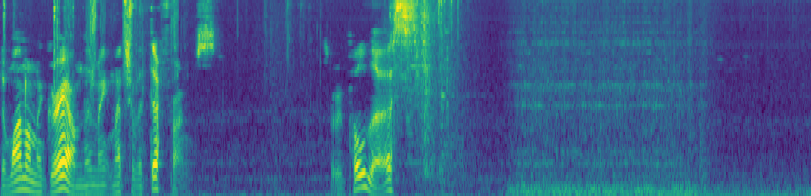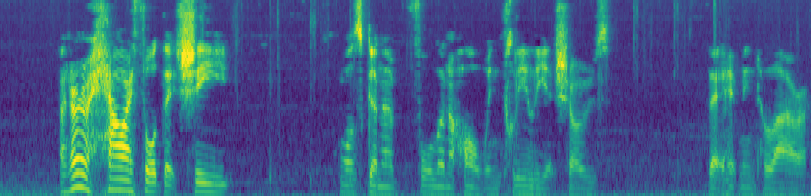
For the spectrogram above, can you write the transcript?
The one on the ground didn't make much of a difference. So we pull this. I don't know how I thought that she was gonna fall in a hole when clearly it shows that happening to Lara.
